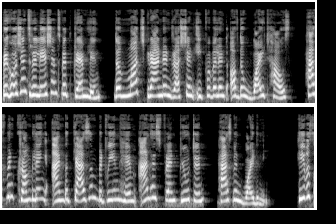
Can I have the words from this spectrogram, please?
Prigozhin's relations with Kremlin, the much grander Russian equivalent of the White House, have been crumbling and the chasm between him and his friend Putin has been widening. He was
